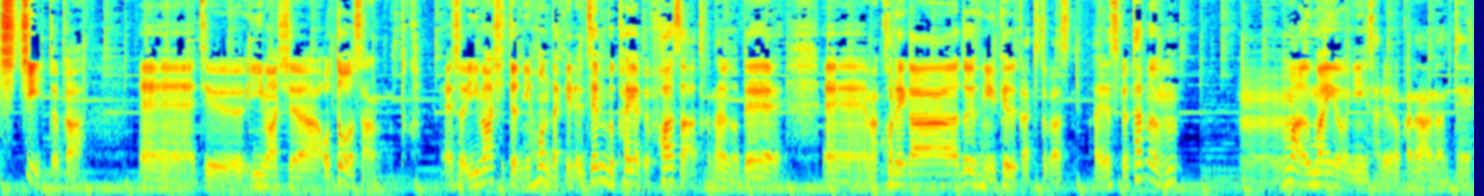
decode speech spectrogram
父とか、えー、っていう言い回しはお父さんとか、えー、そう言い回しっていうのは日本だけで全部海外とファーザーとかなるので、えーまあ、これがどういうふうに受けるかってとかあれですけど多分、うん、まあうまいようにされるのかななんて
